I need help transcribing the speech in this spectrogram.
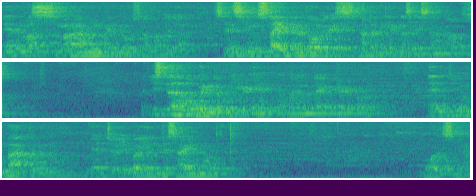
And mas maraming windows sa kabila. Since yung side na to is nakadikit na sa isang house. But you still have a window here and a window type aircon. And yung bathroom, medyo iba yung design ng walls niya.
